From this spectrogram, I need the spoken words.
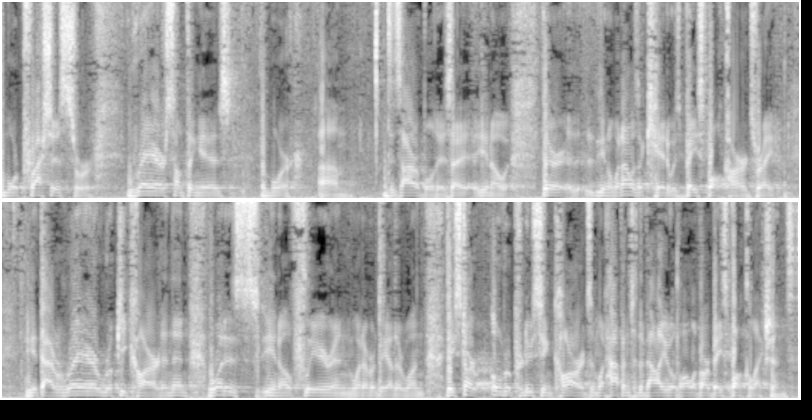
the more precious or rare something is, the more um, desirable it is. I, you know, there. You know, when I was a kid, it was baseball cards, right? You get that rare rookie card, and then what is you know Fleer and whatever the other one? They start overproducing cards, and what happened to the value of all of our baseball collections?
